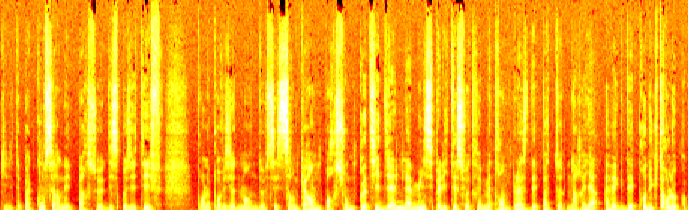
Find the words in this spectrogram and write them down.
qui n'étaient pas concernées par ce dispositif. Pour l'approvisionnement de ces 140 portions quotidiennes, la municipalité souhaiterait mettre en place des partenariats avec des producteurs locaux.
